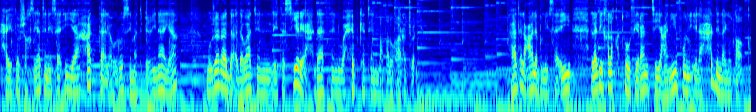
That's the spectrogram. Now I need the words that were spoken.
حيث الشخصيات النسائية حتى لو رسمت بعناية مجرد أدوات لتسيير أحداث وحبكة بطلها رجل. هذا العالم النسائي الذي خلقته فيرانتي عنيف إلى حد لا يطاق.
